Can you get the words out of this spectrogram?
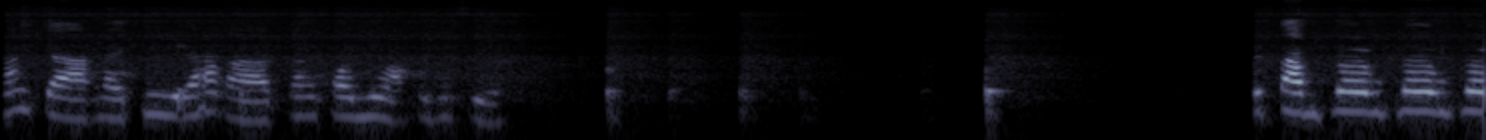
หลังจากได้ที่แล้วก็จังคอยหยวกจังซี่ไปตำเติมเติมเติม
